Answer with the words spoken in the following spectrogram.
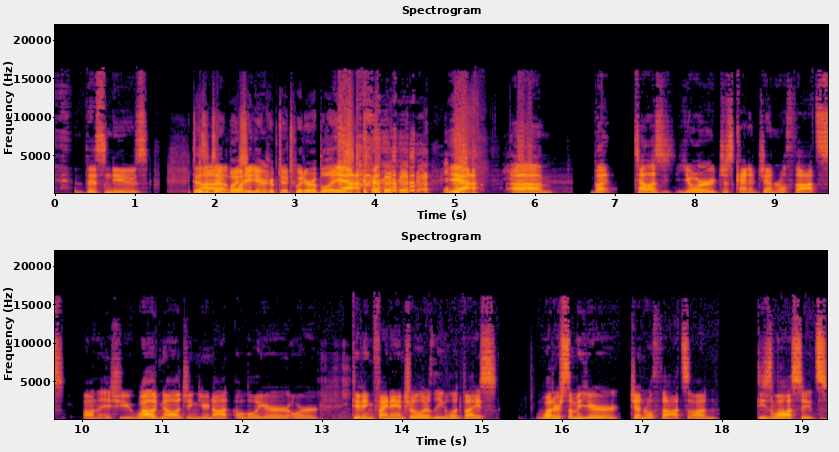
this news. Doesn't Uh, take much to get your- crypto Twitter ablaze. Yeah. yeah. Um, but tell us your just kind of general thoughts on the issue while acknowledging you're not a lawyer or giving financial or legal advice. What are some of your general thoughts on these lawsuits?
